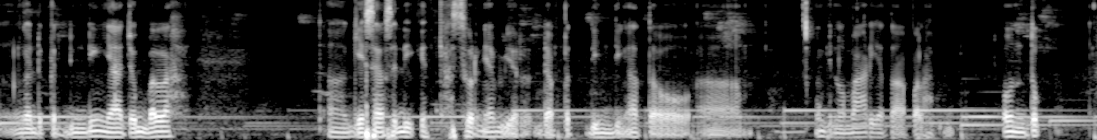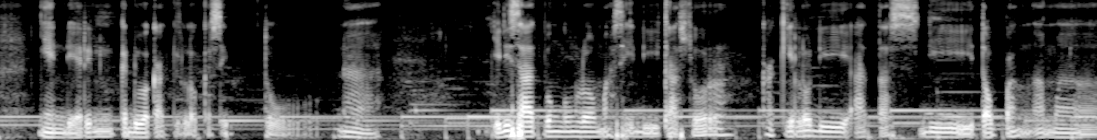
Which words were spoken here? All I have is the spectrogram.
nggak deket dinding ya cobalah uh, geser sedikit kasurnya biar dapet dinding atau uh, mungkin lemari atau apalah untuk nyenderin kedua kaki lo ke situ. Nah jadi saat punggung lo masih di kasur kaki lo di atas ditopang sama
